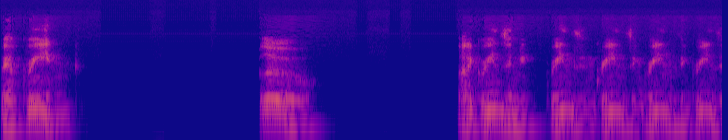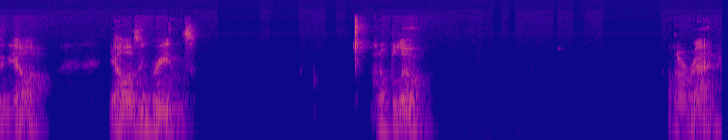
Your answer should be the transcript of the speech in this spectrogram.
We have green, blue, a lot of greens and greens and greens and greens and greens and yellow, yellows and greens, a lot of blue, a lot of red.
